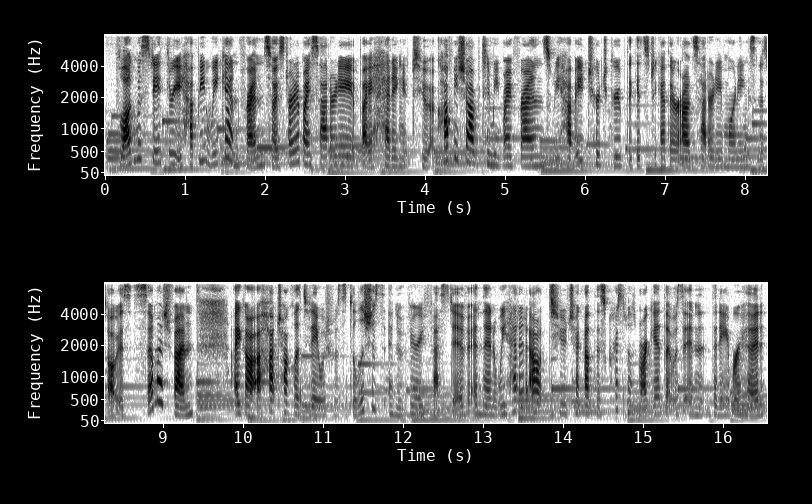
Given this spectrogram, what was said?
Vlogmas Day 3. Happy weekend, friends. So I started my Saturday by heading to a coffee shop to meet my friends. We have a church group that gets together on Saturday mornings and it's always so much fun. I got a hot chocolate today, which was delicious and very festive. And then we headed out to check out this Christmas market that was in the neighborhood.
